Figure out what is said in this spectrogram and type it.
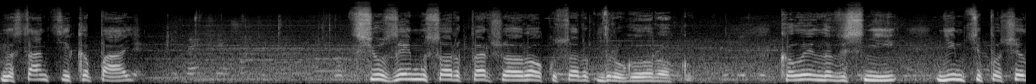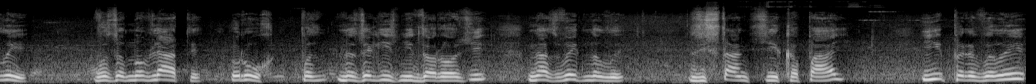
на станції Копай всю зиму 41-го року, 42-го року. Коли навесні німці почали возобновляти рух на залізній дорозі, нас вигнали зі станції Копай і перевели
